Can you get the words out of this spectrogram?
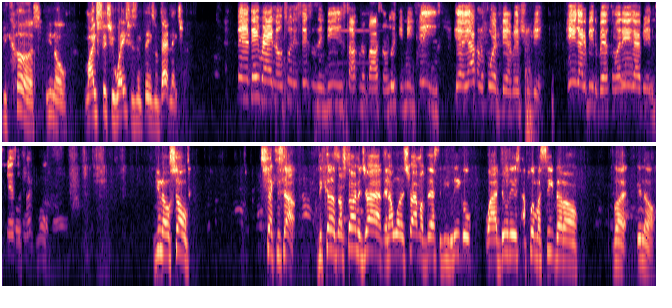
because you know life situations and things of that nature. Man, they riding on 26s and D's talking about some look at me, please. Yeah, y'all can afford a damn SUV. It ain't gotta be the best one. It ain't gotta be an expensive one. You know, so check this out. Because I'm starting to drive and I want to try my best to be legal while I do this. I put my seatbelt on, but you know,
